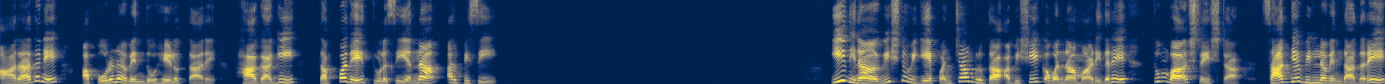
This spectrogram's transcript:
ಆರಾಧನೆ ಅಪೂರ್ಣವೆಂದು ಹೇಳುತ್ತಾರೆ. ಹಾಗಾಗಿ ತಪ್ಪದೆ ತುಳಸಿಯನ್ನ ಅರ್ಪಿಸಿ. ಈ ದಿನ ವಿಷ್ಣುವಿಗೆ ಪಂಚಾಮೃತ ಅಭಿಷೇಕವನ್ನ ಮಾಡಿದರೆ ತುಂಬ ಶ್ರೇಷ್ಠ. ಸಾಧ್ಯವಿಲ್ಲವೆಂದಾದರೆ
